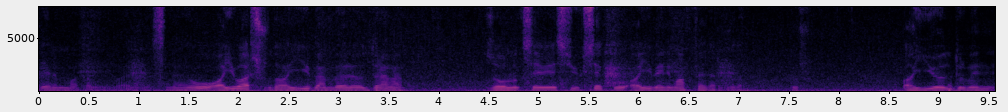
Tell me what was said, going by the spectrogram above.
Gidelim bakalım böylesine. Oo ayı var şurada ayıyı ben böyle öldüremem. Zorluk seviyesi yüksek bu ayı beni mahveder burada. Dur. ayıyı öldürmenin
